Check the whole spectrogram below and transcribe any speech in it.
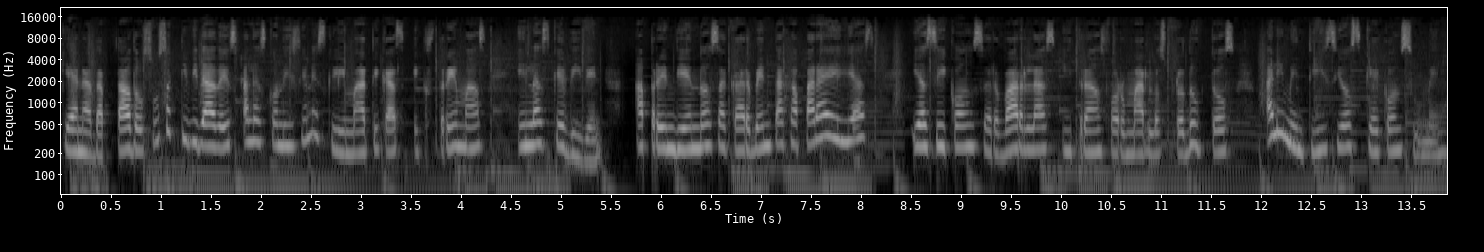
que han adaptado sus actividades a las condiciones climáticas extremas en las que viven, aprendiendo a sacar ventaja para ellas y así conservarlas y transformar los productos alimenticios que consumen.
